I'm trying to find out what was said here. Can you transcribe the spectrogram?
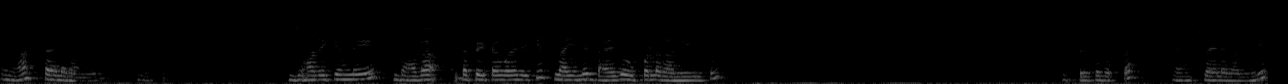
यहाँ सिलाई लगानी है। देखिए। जहाँ देखिए हमने ये धागा लपेटा हुआ है, देखिए सिलाई में धागे ऊपर लगानी है बिल्कुल इस तरह से रखकर यहाँ हम सिलाई लगा लेंगे।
